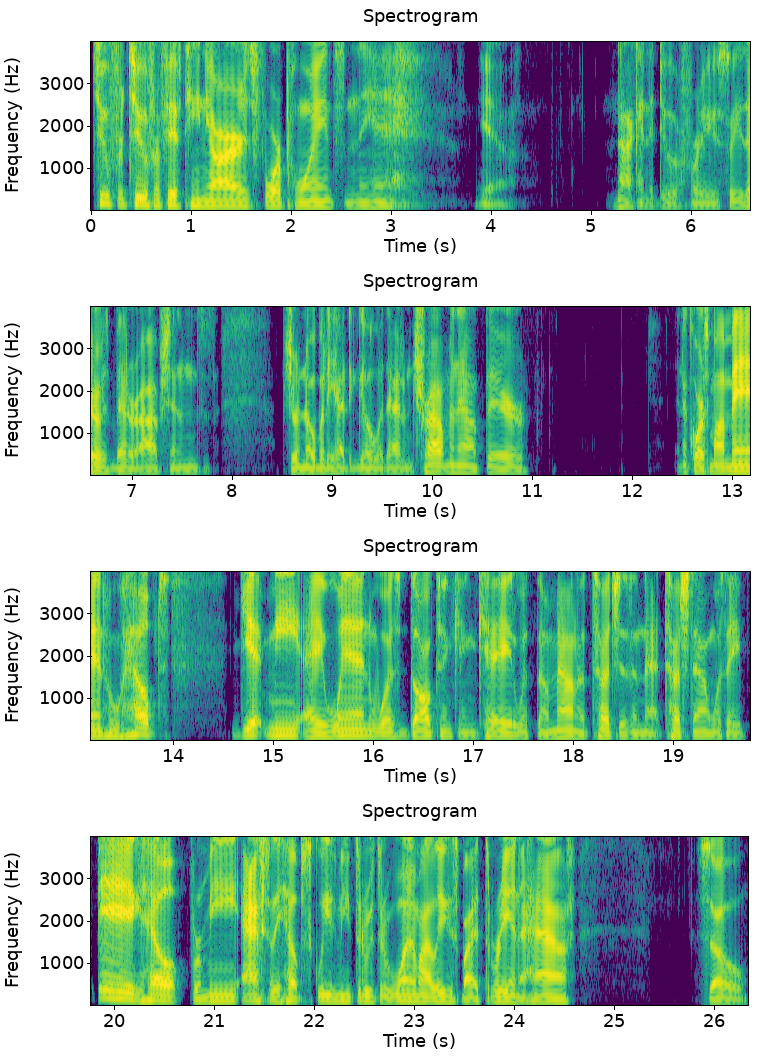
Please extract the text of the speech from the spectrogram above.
Two for two for 15 yards, four points. And yeah, not going to do it for you. So there was better options. I'm sure nobody had to go with Adam Trautman out there. And of course, my man who helped get me a win was Dalton Kincaid with the amount of touches, and that touchdown was a big help for me. Actually, helped squeeze me through through one of my leagues by three and a half. So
